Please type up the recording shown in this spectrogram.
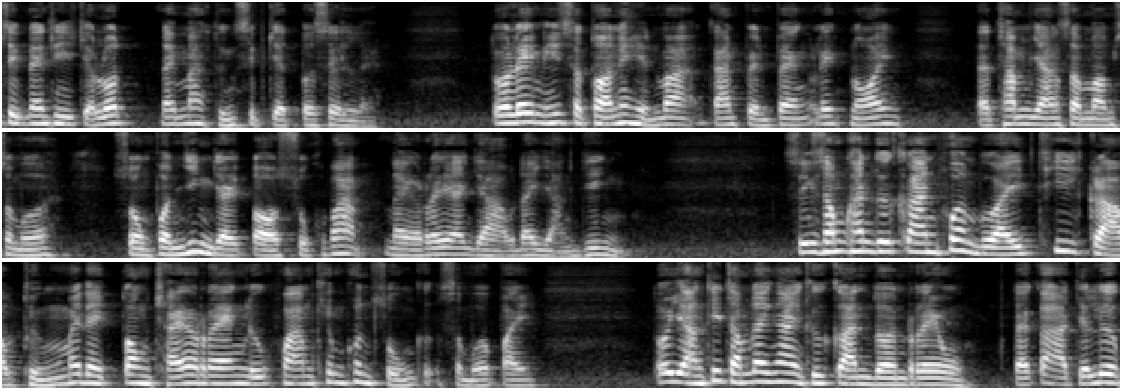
30 นาทีจะลดได้มากถึง 17%เลย ตัวเลขนี้สะท้อนให้เห็นว่าการเปลี่ยนแปลงเล็กน้อย แต่ทำอย่างสม่ำเสมอ ส่งผลยิ่งใหญ่ต่อสุขภาพในระยะยาวได้อย่างยิ่ง สิ่งสำคัญคือการเคลื่อนไหวที่กล่าวถึงไม่ได้ต้องใช้แรงหรือความเข้มข้นสูงเสมอไป ตัวอย่างที่ทำได้ง่ายคือการเดินเร็ว แต่ก็อาจจะเลือก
